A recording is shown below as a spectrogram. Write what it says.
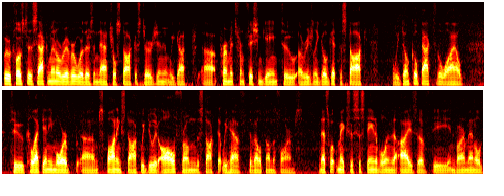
We were close to the Sacramento River where there's a natural stock of sturgeon and we got uh, permits from Fish and Game to originally go get the stock. We don't go back to the wild to collect any more um, spawning stock. We do it all from the stock that we have developed on the farms. And that's what makes us sustainable in the eyes of the environmental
